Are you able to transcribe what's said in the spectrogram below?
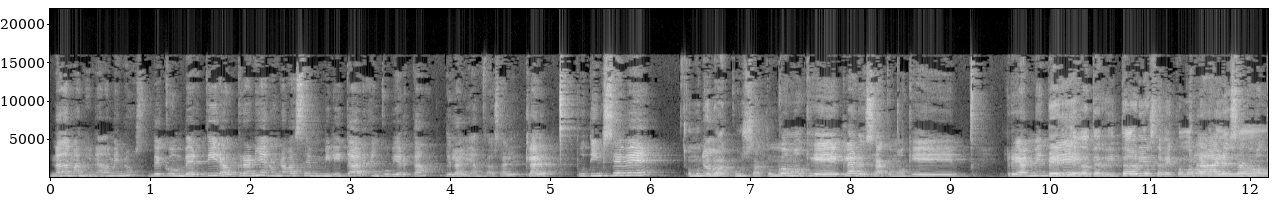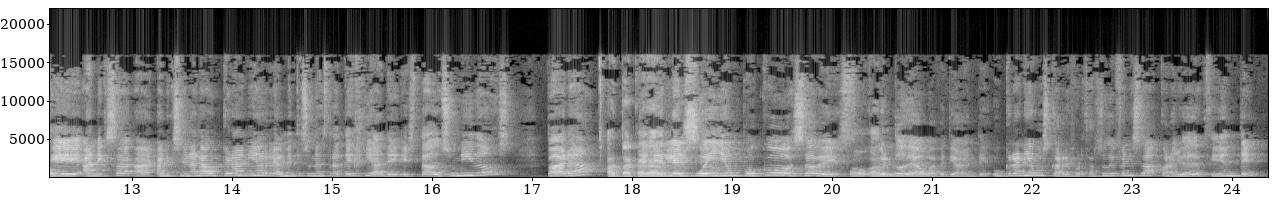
nada más ni nada menos, de convertir a Ucrania en una base militar encubierta de la alianza. O sea, claro, Putin se ve... Como que lo acusa, como- que, claro, o sea, como que realmente... perdiendo territorio, se ve como Claro, perdiendo... o sea, como que anexa- a- anexionar a Ucrania realmente es una estrategia de Estados Unidos para Atacar tenerle el cuello un poco, ¿sabes? Ahogarlo. Cubierto de agua, efectivamente. Ucrania busca reforzar su defensa con ayuda de Occidente,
